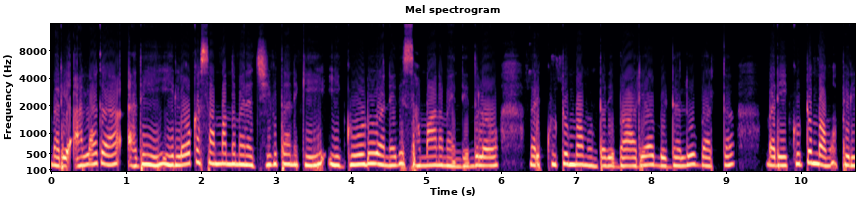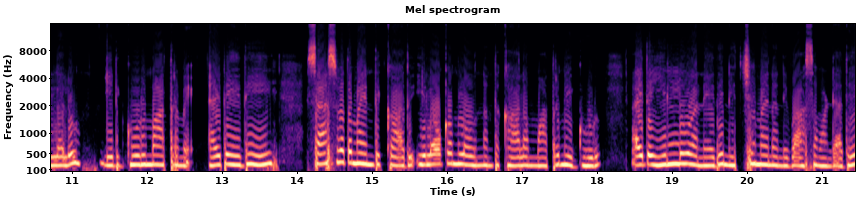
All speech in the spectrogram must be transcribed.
మరి అలాగా అది ఈ లోక సంబంధమైన జీవితానికి ఈ గూడు అనేది సమానమైంది. ఇందులో మరి కుటుంబం ఉంటుంది. భార్య బిడ్డలు భర్త మరి కుటుంబము పిల్లలు ఇది గూడు మాత్రమే. అయితే ఇది శాశ్వతమైనది కాదు. ఈ లోకంలో ఉన్నంత కాలం మాత్రమే ఈ గూడు. అయితే ఇల్లు అనేది నిత్యమైన నివాసం అండి. అదే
